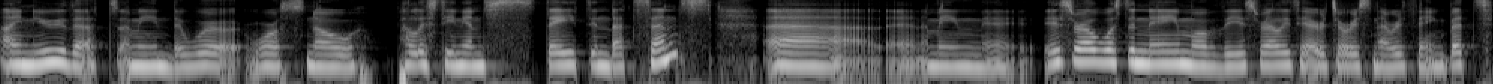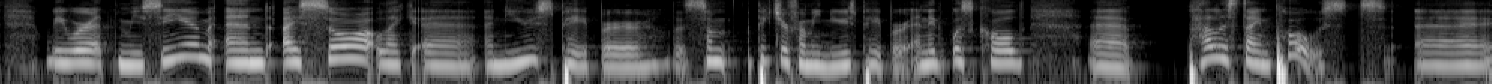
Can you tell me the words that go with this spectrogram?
I knew that I mean there were was no Palestinian state in that sense. Uh, I mean, uh, Israel was the name of the Israeli territories and everything. But we were at the museum, and I saw like a, a newspaper, some a picture from a newspaper, and it was called. Uh, Palestine Post uh,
